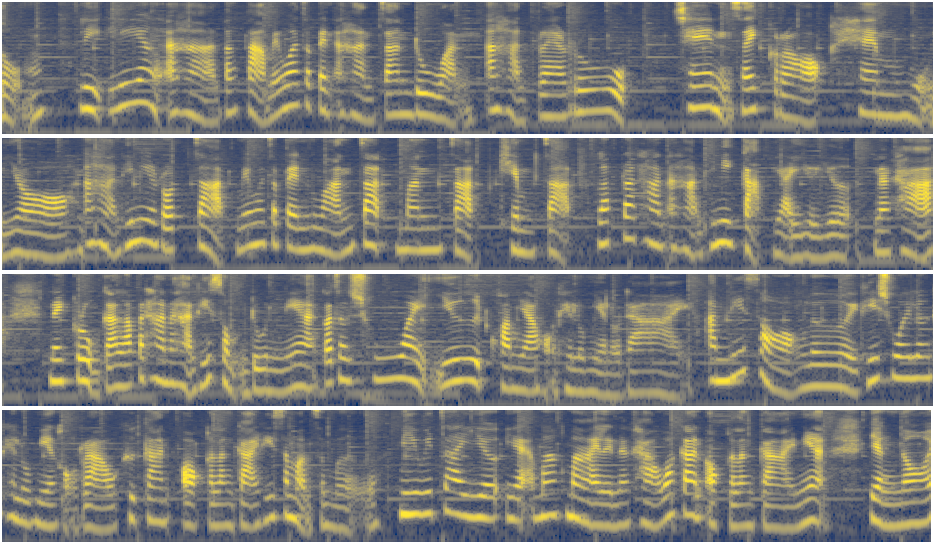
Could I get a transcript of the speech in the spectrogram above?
สม หลีกเลี่ยงอาหารต่างๆ ไม่ว่าจะเป็นอาหารจานด่วน อาหารแปรรูป เช่น ไส้กรอก แฮม หมูยอ อาหารที่มีรสจัด ไม่ว่าจะเป็นหวานจัด มันจัด เค็มจัด รับประทานอาหารที่มีกากใยเยอะๆนะคะ ในกลุ่มการรับประทานอาหารที่สมดุลเนี่ยก็จะช่วยยืดความยาวของเทโลเมียร์เราได้ อันที่ 2 เลยที่ช่วยเรื่องเทโลเมียร์ของเรา คือการออกกำลังกายที่สม่ำเสมอ มีวิจัยเยอะแยะมากมายเลยนะคะ ว่าการออกกำลังกายเนี่ยอย่างน้อย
